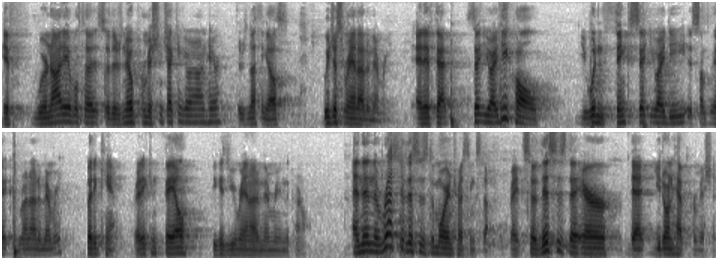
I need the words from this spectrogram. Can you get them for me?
If we're not able to, so there's no permission checking going on here, there's nothing else, we just ran out of memory. And if that setuid call, you wouldn't think setuid is something that could run out of memory, but it can, right? It can fail because you ran out of memory in the kernel. And then the rest of this is the more interesting stuff, right? So this is the error that you don't have permission.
